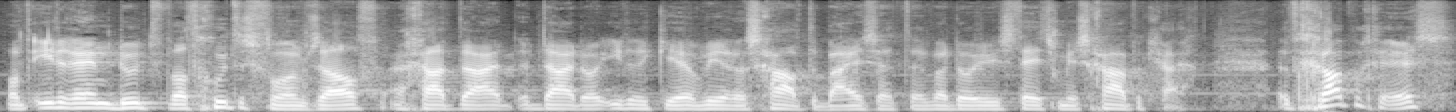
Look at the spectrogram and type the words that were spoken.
Want iedereen doet wat goed is voor hemzelf en gaat daar, daardoor iedere keer weer een schaap erbij zetten, waardoor je steeds meer schapen krijgt. Het grappige is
